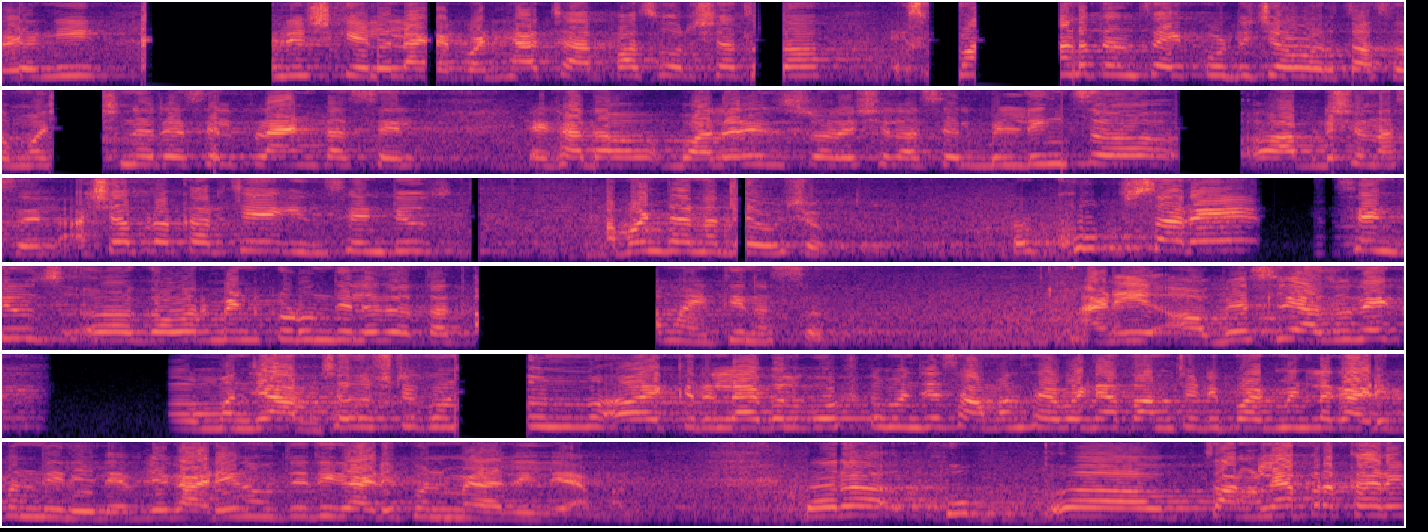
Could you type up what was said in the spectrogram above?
त्यांनी पब्लिश केलेलं आहे. पण ह्या चार पाच वर्षातलं त्यांचं एक कोटीच्या वरचं असं. मशिनरी असेल प्लांट असेल एखादा बॉयलर इन्स्टॉलेशन असेल बिल्डिंगचं अपडेशन असेल अशा प्रकारचे इन्सेंटिव्ह आपण त्यांना देऊ शकतो. तर खूप सारे इन्सेंटिव्ह गव्हर्नमेंटकडून दिले जातात. माहिती नसतं. आणि ऑब्व्हियसली अजून एक म्हणजे आमच्या दृष्टिकोनातून एक रिलायबल गोष्ट म्हणजे सामान साहेबांनी आता आमच्या डिपार्टमेंटला गाडी पण दिलेली आहे. म्हणजे गाडी नव्हती ती गाडी पण मिळालेली आहे आम्हाला. तर खूप चांगल्या प्रकारे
